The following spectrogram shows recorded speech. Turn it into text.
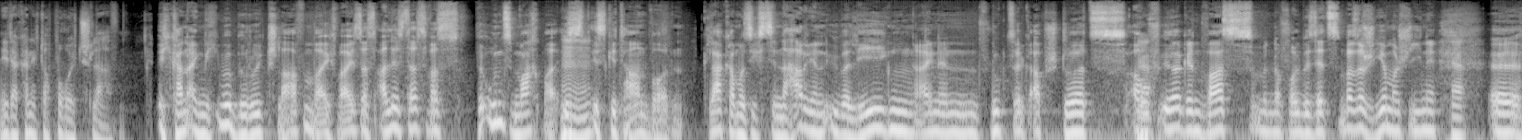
nee, da kann ich doch beruhigt schlafen. Ich kann eigentlich immer beruhigt schlafen, weil ich weiß, dass alles das, was für uns machbar ist, mhm. ist getan worden. Klar kann man sich Szenarien überlegen, einen Flugzeugabsturz auf ja. irgendwas mit einer vollbesetzten Passagiermaschine, ja. äh,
